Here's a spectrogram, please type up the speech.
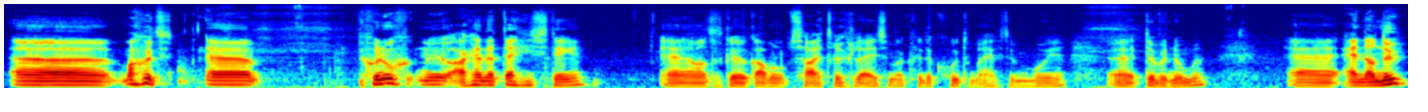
Eh, maar goed, eh, genoeg nu agenda technische dingen. Want dat kun je ook allemaal op de site teruglezen. Maar ik vind het ook goed om even te bemoeien, te benoemen. En dan nu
